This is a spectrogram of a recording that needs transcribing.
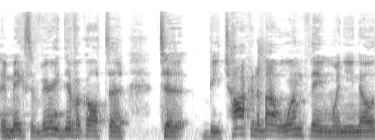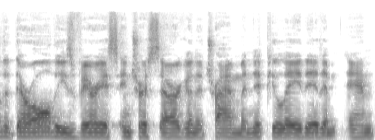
It makes it very difficult to to be talking about one thing when you know that there are all these various interests that are going to try and manipulate it and and,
